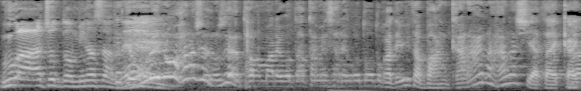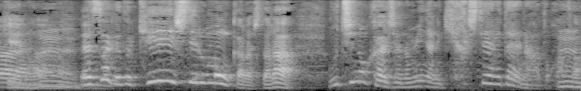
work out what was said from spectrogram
い、うわー、ちょっと皆さんだっね、て俺の話はやん頼まれ事は試され事とかで言うたらバンカラーな話や大会系の、えそうやけど経営してるもんからしたらうちの会社のみんなに聞かせてやりたいなとかさ、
